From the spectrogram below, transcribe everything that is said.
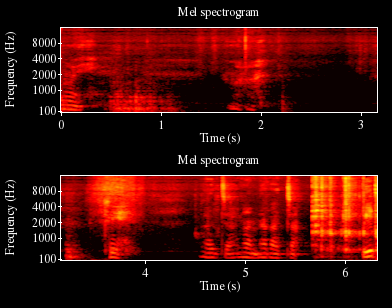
หน่อย เคหลังจากนั้นเราก็จะปิด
